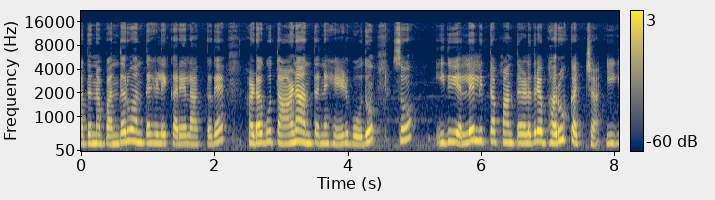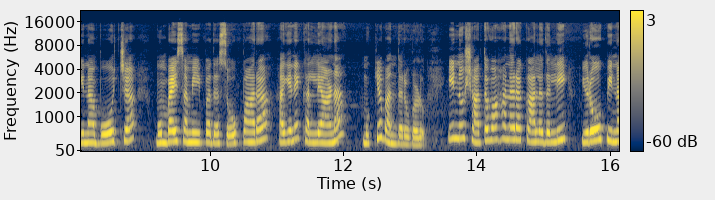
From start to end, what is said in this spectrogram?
ಅದನ್ನು ಬಂದರು ಅಂತ ಹೇಳಿ ಕರೆಯಲಾಗ್ತದೆ. ಹಡಗು ತಾಣ ಅಂತಲೇ ಹೇಳ್ಬೋದು. ಸೊ ಇದು ಎಲ್ಲೆಲ್ಲಿತ್ತಪ್ಪ ಅಂತ ಹೇಳಿದ್ರೆ ಭರುಕಚ್ಚ, ಈಗಿನ ಬೋಚ, ಮುಂಬೈ ಸಮೀಪದ ಸೋಪಾರ ಹಾಗೆಯೇ ಕಲ್ಯಾಣ ಮುಖ್ಯ ಬಂದರುಗಳು. ಇನ್ನು ಶಾತವಾಹನರ ಕಾಲದಲ್ಲಿ ಯುರೋಪಿನ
